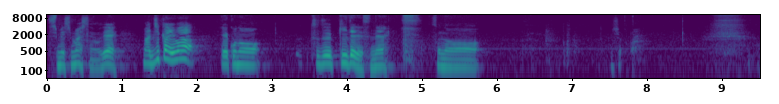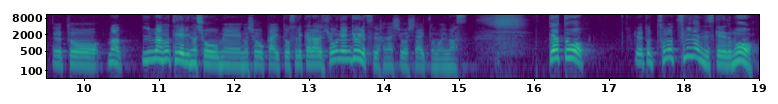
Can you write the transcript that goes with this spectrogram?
示しましたので、まあ、次回はこの続きでですねそのえっ、とまあ今の定理の証明の紹介とそれから表現行列という話をしたいと思います。であと,、えー、とその次なんですけれども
